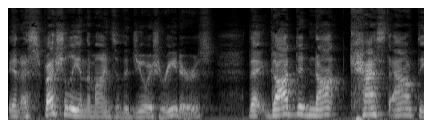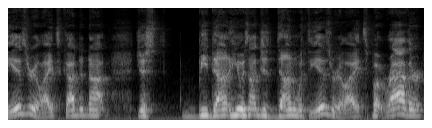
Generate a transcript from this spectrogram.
and especially in the minds of the Jewish readers, that God did not cast out the Israelites. God did not just be done he was not just done with the Israelites but rather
